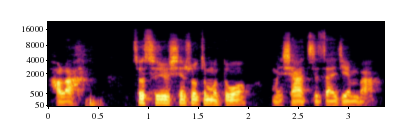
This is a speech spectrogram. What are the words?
好了，这次就先说这么多，我们下次再见吧。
